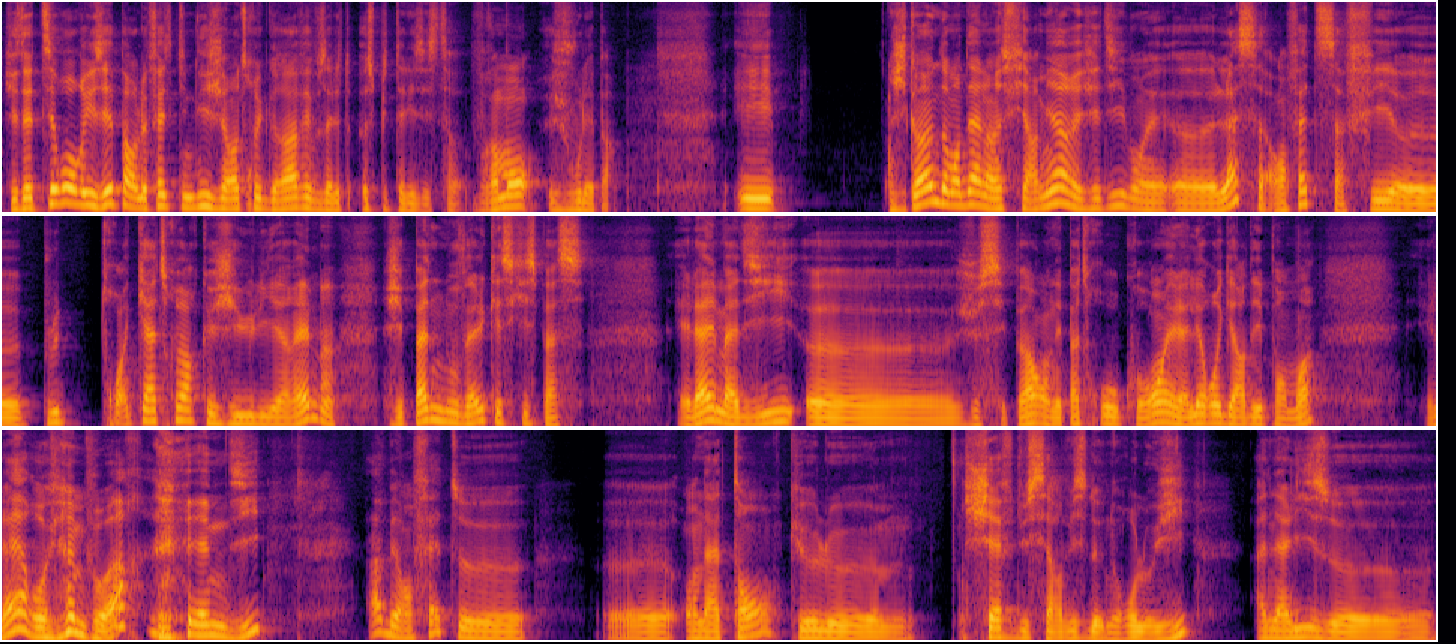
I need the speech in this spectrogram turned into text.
J'étais terrorisé par le fait qu'il me dise j'ai un truc grave et vous allez être hospitalisé. Vraiment, je voulais pas. Et j'ai quand même demandé à l'infirmière et j'ai dit bon, euh, là, en fait, ça fait euh, plus de 3-4 heures que j'ai eu l'IRM. J'ai pas de nouvelles. Qu'est-ce qui se passe? Et là, elle m'a dit euh, je sais pas, on n'est pas trop au courant. Elle allait regarder pour moi. Et là, elle revient me voir et elle me dit ah ben en fait, on attend que le chef du service de neurologie, analyse euh,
